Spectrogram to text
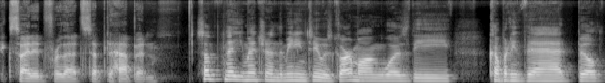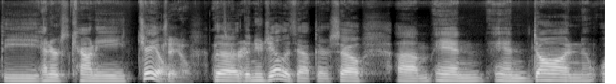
excited for that step to happen. Something that you mentioned in the meeting too is Garmong was the company that built the Hendricks County Jail, Jail, the correct. the new jail that's out there. So, um, and and Dawn, uh,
